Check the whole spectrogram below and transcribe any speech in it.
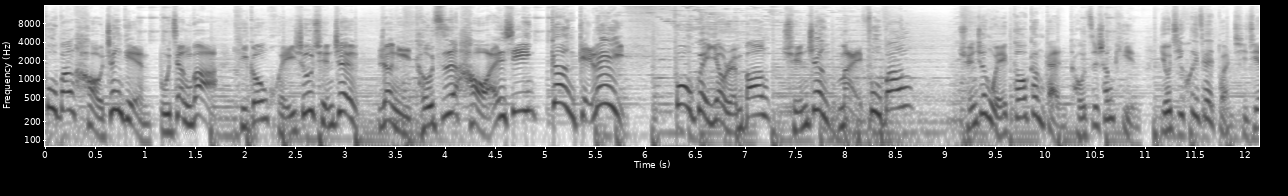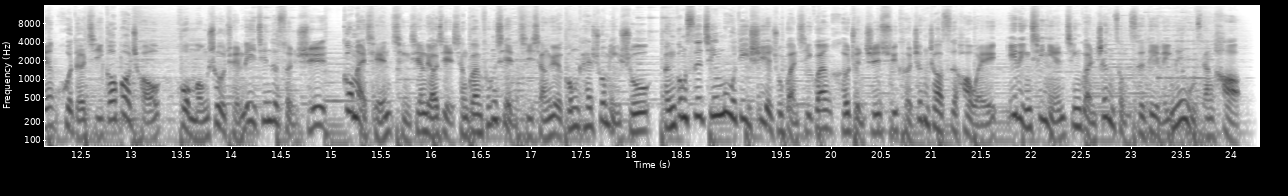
富邦好正点不降霸，提供回收权证，让你投资好安心，更给力！富贵要人帮，权证买富邦，权证为高杠杆投资商品，有机会在短期间获得极高报酬或蒙受权利金的损失。购买前请先了解相关风险及详阅公开说明书。本公司经目的事业主管机关核准之许可证照字号为一零七年金管证总字第零零五三号。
